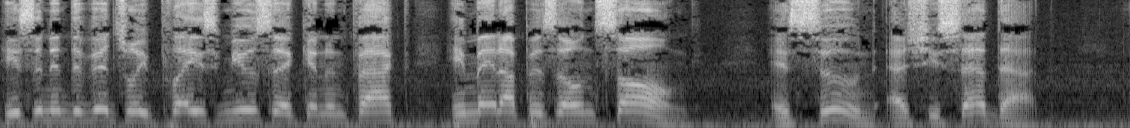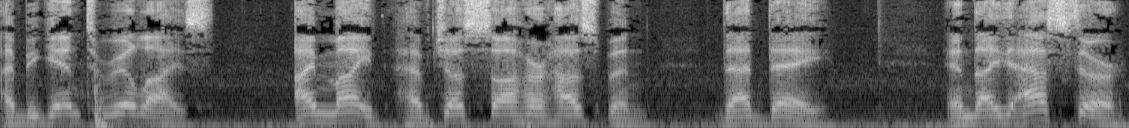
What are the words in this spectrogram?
He's an individual. He plays music, and in fact, he made up his own song. As soon as she said that, I began to realize I might have just saw her husband that day. And I asked her,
